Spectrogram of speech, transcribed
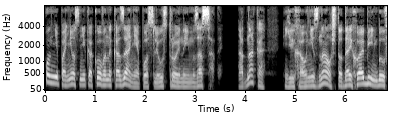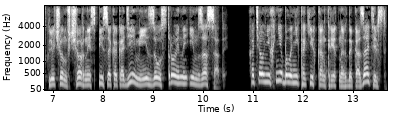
он не понес никакого наказания после устроенной им засады. Однако, Юйхао не знал, что Дайхуабинь был включен в черный список Академии из-за устроенной им засады. Хотя у них не было никаких конкретных доказательств,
